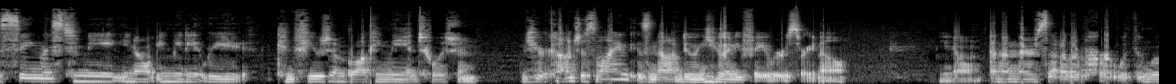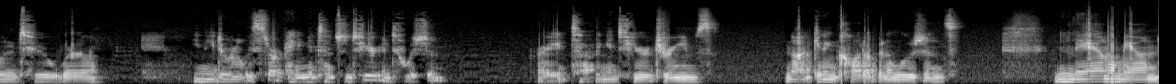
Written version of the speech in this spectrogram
seeing this to me, you know, immediately confusion blocking the intuition. Your conscious mind is not doing you any favors right now. You know, and then there's that other part with the moon too where you need to really start paying attention to your intuition, right? Tapping into your dreams, not getting caught up in illusions. Man, oh man.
